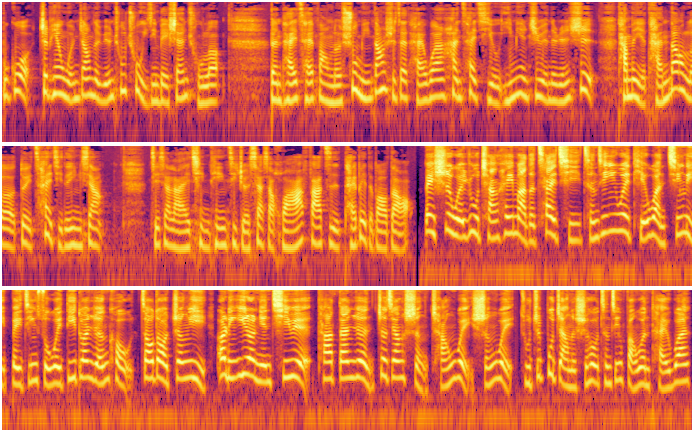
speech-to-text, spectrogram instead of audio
不过，这篇文章的原出处已经被删除了。本台采访了数名当时在台湾和蔡奇有一面之缘的人士，他们也谈到了对蔡奇的印象。接下来，请听记者夏小华发自台北的报道。被视为入常黑马的蔡奇，曾经因为铁腕清理北京所谓低端人口遭到争议。二零一二年七月，他担任浙江省常委、省委组织部长的时候，曾经访问台湾。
